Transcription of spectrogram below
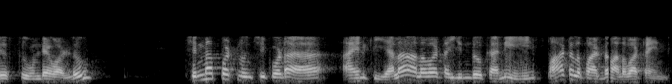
చేస్తూ ఉండేవాళ్ళు. చిన్నప్పటి నుంచి కూడా ఆయనకి ఎలా అలవాటు అయ్యిందో కానీ పాటలు పాడడం అలవాటైంది.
